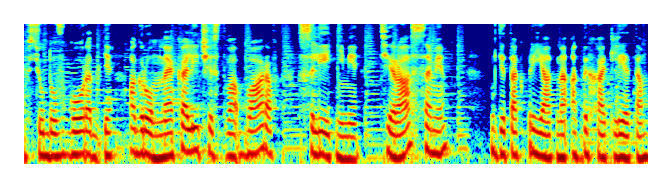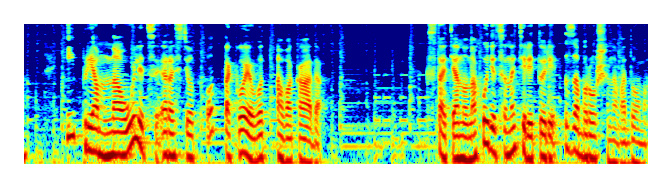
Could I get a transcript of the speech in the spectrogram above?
Повсюду в городе огромное количество баров с летними террасами, где так приятно отдыхать летом. И прямо на улице растет вот такое вот авокадо. Кстати, оно находится на территории заброшенного дома.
